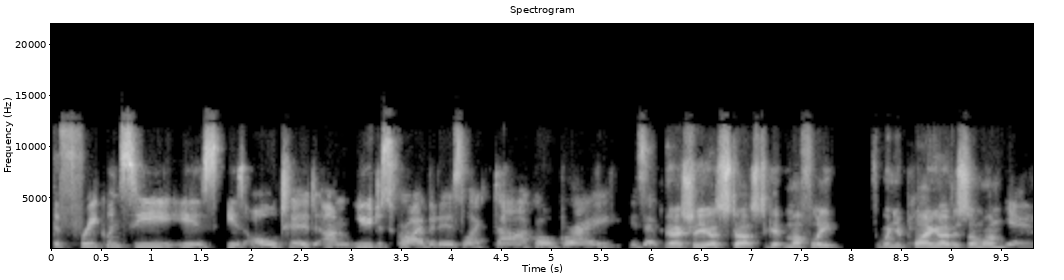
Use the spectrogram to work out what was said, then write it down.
the frequency is is altered. Um, you describe it as like dark or grey. Is it actually it starts to get muffly when you're playing over someone? Yeah.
